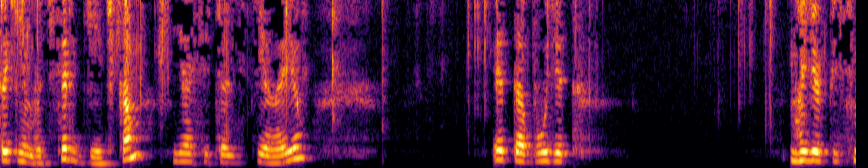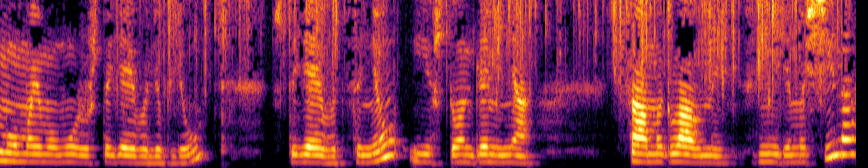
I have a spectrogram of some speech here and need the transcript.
таким вот сердечком. Я сейчас сделаю. Это будет мое письмо моему мужу, что я его люблю, что я его ценю и что он для меня самый главный в мире мужчина,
